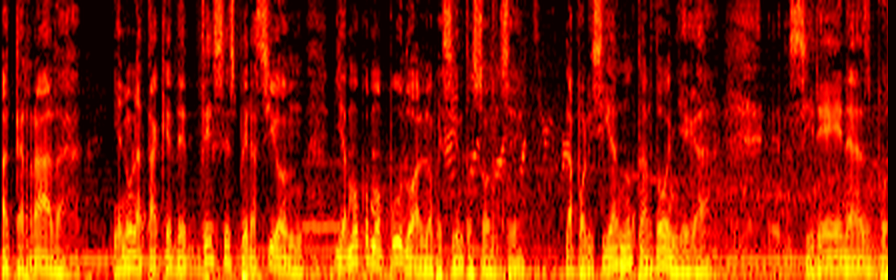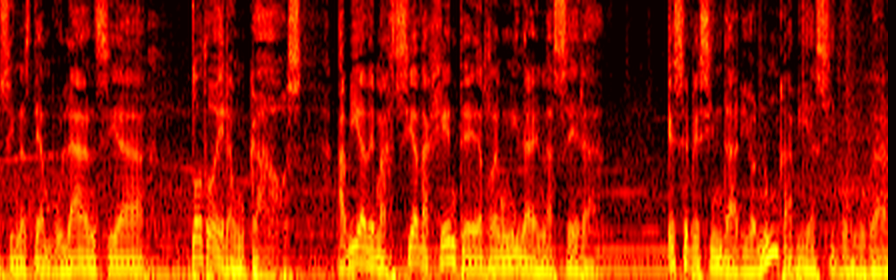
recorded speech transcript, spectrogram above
Aterrada y en un ataque de desesperación, llamó como pudo al 911. La policía no tardó en llegar. Eh, sirenas, bocinas de ambulancia, todo era un caos. Había demasiada gente reunida en la acera. Ese vecindario nunca había sido un lugar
